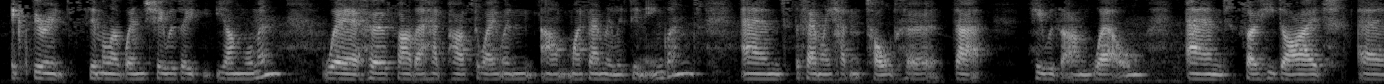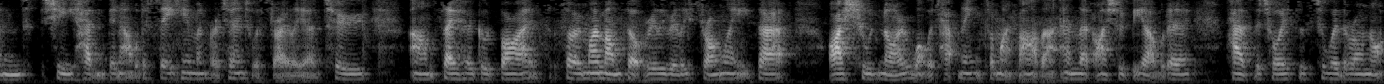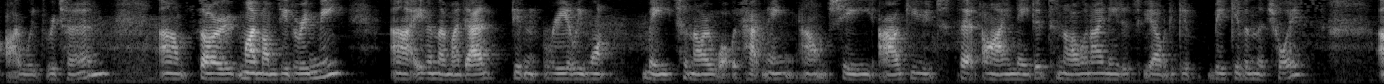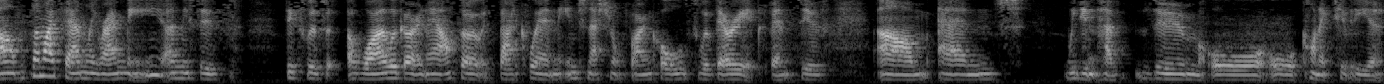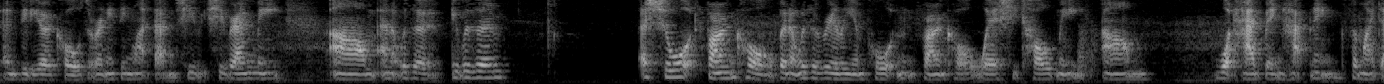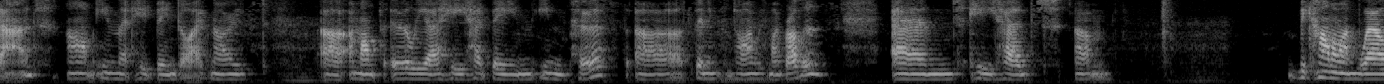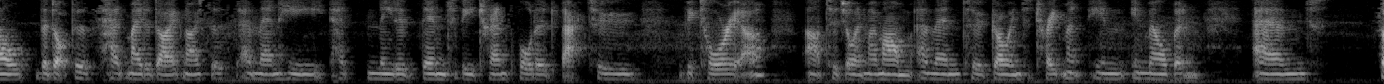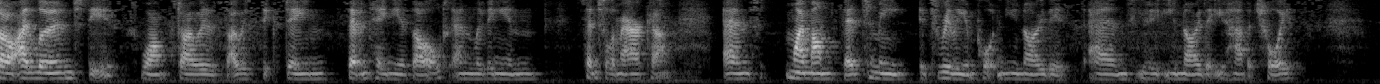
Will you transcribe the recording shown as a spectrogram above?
experienced similar when she was a young woman, where her father had passed away when um, my family lived in England, and the family hadn't told her that he was unwell. And so he died, and she hadn't been able to see him and return to Australia to um, say her goodbyes. So my mum felt really, really strongly that I should know what was happening for my father and that I should be able to have the choice as to whether or not I would return. Um, so my mum did ring me, uh, even though my dad didn't really want me to know what was happening. Um, she argued that I needed to know and I needed to be able to give, be given the choice. Um, so my family rang me, and this is this was a while ago now. So it was back when international phone calls were very expensive, um, and we didn't have Zoom or or connectivity and, video calls or anything like that. And she she rang me, um, and it was a it was a a short phone call, but it was a really important phone call where she told me um, what had been happening for my dad, um, in that he'd been diagnosed uh, a month earlier. He had been in Perth, uh, spending some time with my brothers, and he had um, become unwell. The doctors had made a diagnosis, and then he had needed then to be transported back to Victoria uh, to join my mum, and then to go into treatment in in Melbourne. And so I learned this whilst I was I was 16, 17 years old and living in Central America. And my mum said to me, it's really important you know this and you, you know that you have a choice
